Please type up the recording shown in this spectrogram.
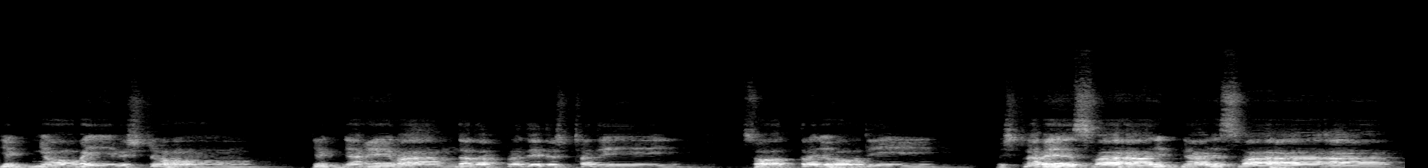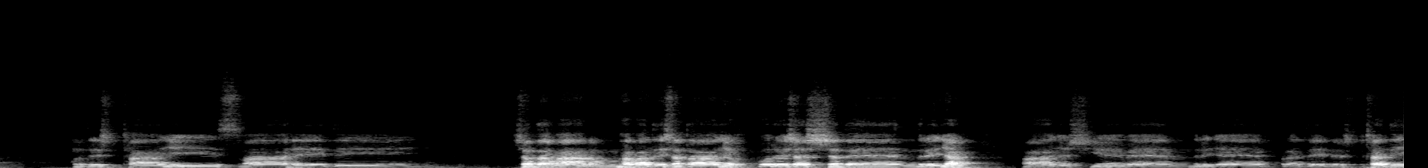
यज्ञो वै विष्णुः। यज्ञ एवां दतः प्रतितिष्ठति सोऽत्र जुहोति विष्णवे स्वाहा यज्ञाय स्वाहा प्रतिष्ठायै स्वाहेति शतमानं भवति शतायुः पुरुषः शतेन्द्रिय आयुष्येवेन्द्रिये प्रतितिष्ठति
